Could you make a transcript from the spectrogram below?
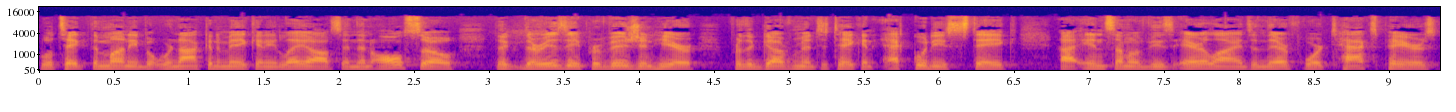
we'll take the money, but we're not going to make any layoffs. And then also, the, there is a provision here for the government to take an equity stake uh, in some of these airlines, and therefore taxpayers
